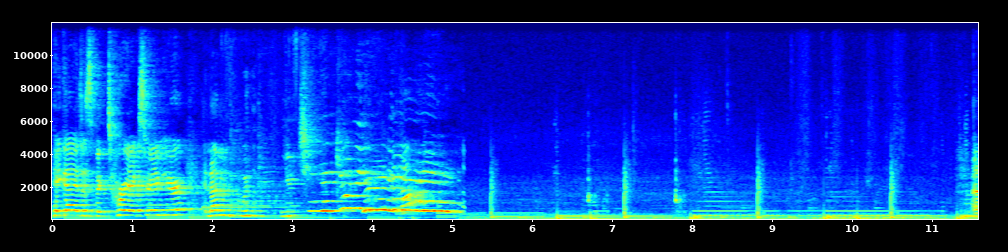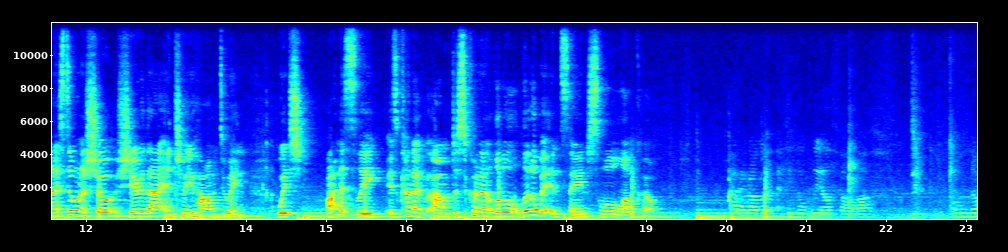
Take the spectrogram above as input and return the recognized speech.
Hey guys, it's Victoria X-Ray here and I'm with Eugenia Cutie. Hi! and I still want to show share that and show you how I'm doing which honestly is kind of um, just kind of a little little bit insane just a little loco I don't know, but I think a wheel fell off. Oh no,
